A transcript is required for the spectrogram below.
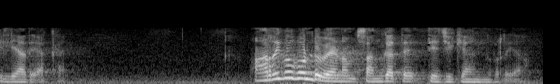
ഇല്ലാതെയാക്കാൻ. അറിവ് കൊണ്ട് വേണം സംഘത്തെ ത്യജിക്കാൻ എന്ന് പറയാം?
